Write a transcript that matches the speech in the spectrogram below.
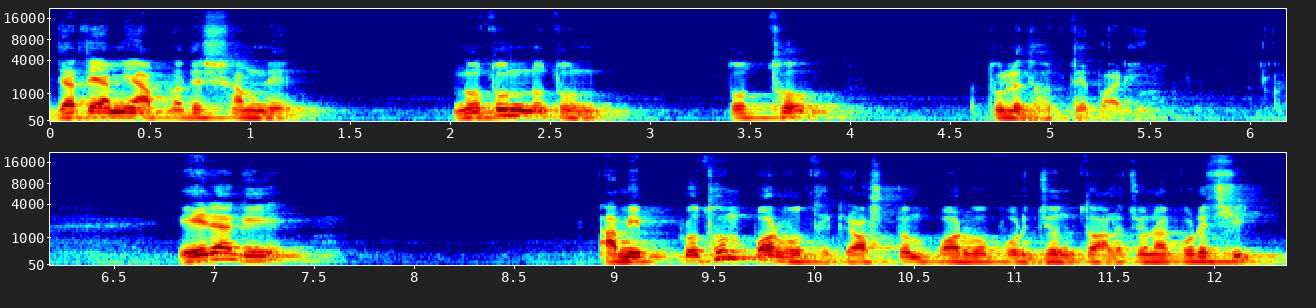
যাতে আমি আপনাদের সামনে নতুন নতুন তথ্য তুলে ধরতে পারি। এর আগে আমি প্রথম পর্ব থেকে অষ্টম পর্ব পর্যন্ত আলোচনা করেছি।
